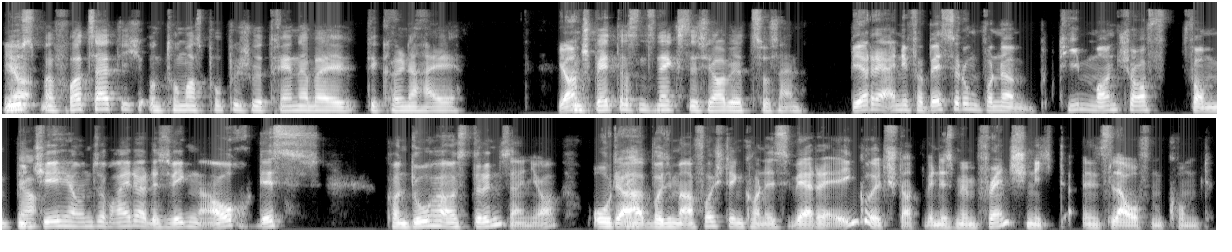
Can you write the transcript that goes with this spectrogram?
löst ja. man vorzeitig und Thomas Puppisch wird Trainer bei die Kölner Haie. Ja. Und spätestens nächstes Jahr wird es so sein. Wäre eine Verbesserung von der Teammannschaft, vom Budget ja. her und so weiter. Deswegen auch das kann durchaus drin sein, ja. Oder ja. was ich mir auch vorstellen kann, es wäre Ingolstadt, wenn es mit dem French nicht ins Laufen kommt.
